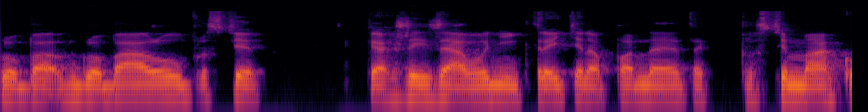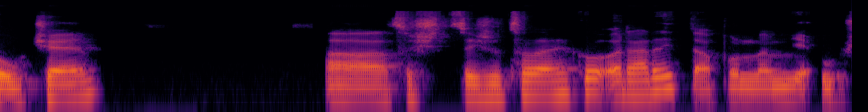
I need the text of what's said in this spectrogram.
v globálu prostě každý závodník, který tě napadne, tak prostě má kouče. A což, což docela jako rarita, podle mě už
